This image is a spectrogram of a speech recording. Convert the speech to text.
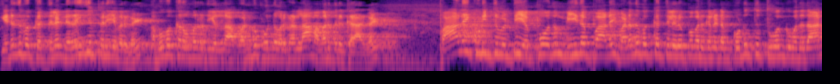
இடது பக்கத்தில் நிறைய பெரியவர்கள் அபுபக்கர் உமர் ரதியுல்லா பண்பு போன்றவர்களெல்லாம் அமர்ந்திருக்கிறார்கள். பாலை குடித்துவிட்டு எப்போதும் மீதப்பாலை வலது பக்கத்தில் இருப்பவர்களிடம் கொடுத்து துவங்குவதுதான்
